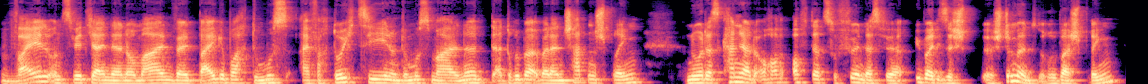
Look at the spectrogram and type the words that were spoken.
weil uns wird ja in der normalen Welt beigebracht, du musst einfach durchziehen und du musst mal ne, darüber über deinen Schatten springen. Nur das kann ja halt auch oft dazu führen, dass wir über diese äh, Stimme drüber springen,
